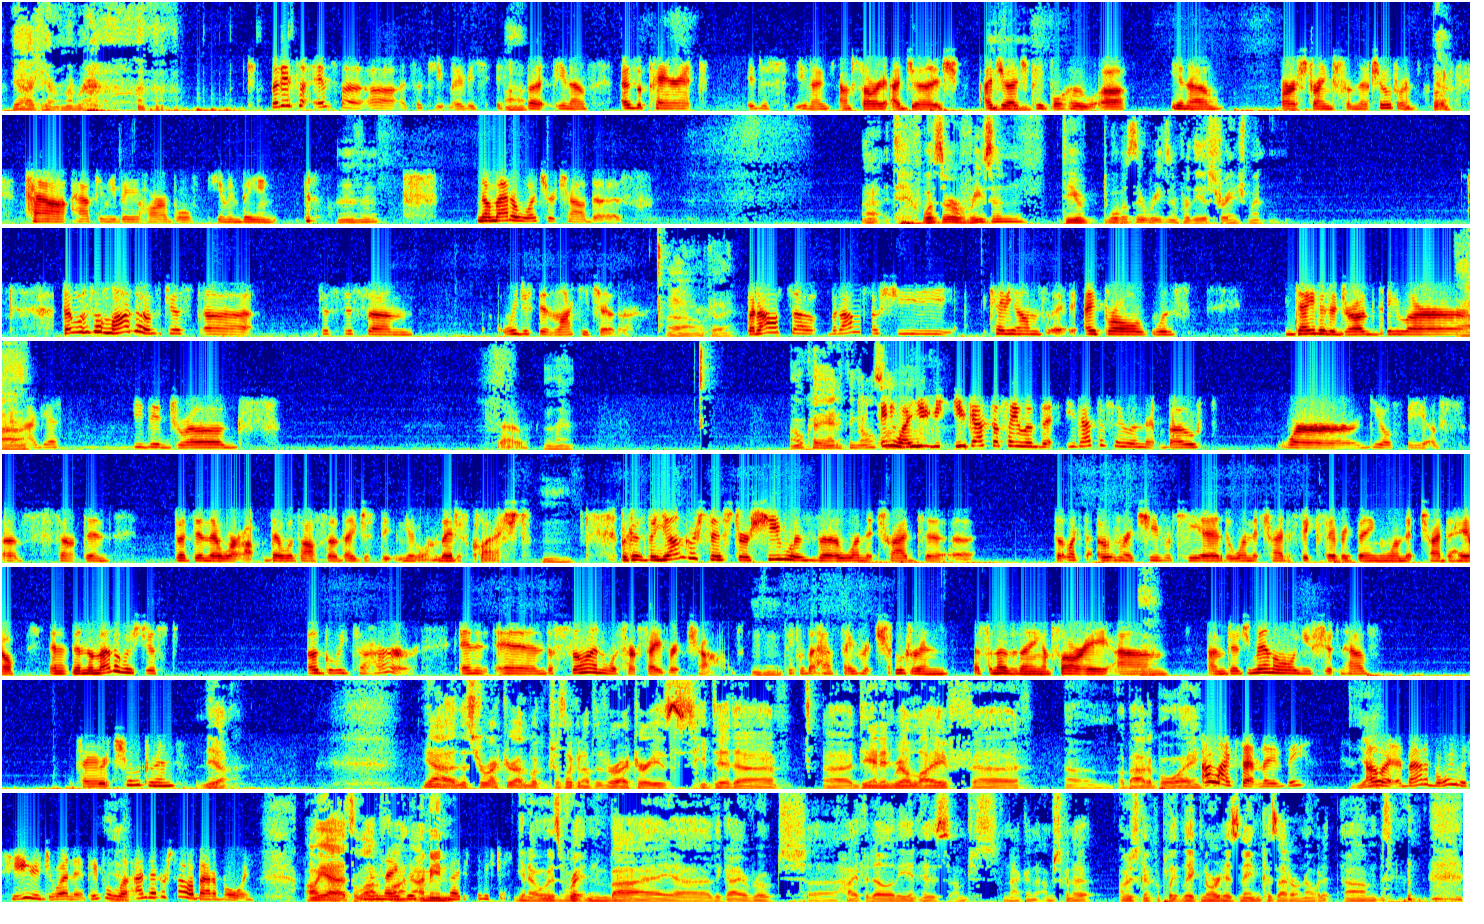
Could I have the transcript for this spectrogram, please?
Yeah, I can't remember. But it's a it's a uh it's a cute movie. Uh-huh. But, you know, as a parent it just you know, I'm sorry, I judge. I Mm-hmm. judge people who uh you know, are estranged from their children. Yeah. Like how how can you be a horrible human being? hmm No matter what your child does. Uh, was there a reason? Do you? What was the reason for the estrangement? There was a lot of just uh just this um we just didn't like each other. Oh, okay. But also but also she Katie Holmes April was dated a drug dealer Ah. and I guess he did drugs. So Right. Okay. Anything else? anyway, you you got the feeling that you got the feeling that both were guilty of of something, but then there were there was also they just didn't get along. They just clashed Hmm. because the younger sister she was the one that tried to. uh the, like the overachiever kid, the one that tried to fix everything, the one that tried to help, and then the mother was just ugly to her, and and the son was her favorite child hmm people that have favorite children. That's another thing. I'm sorry. Um, I'm judgmental. You shouldn't have favorite children. Yeah. Yeah, this director, I'm look, just looking up the director. He's he did uh, uh, Dan in Real Life, uh, um, About a Boy. I like that movie. Yeah. Oh, About a Boy was huge, wasn't it? People, Yeah. I never saw About a Boy. Oh yeah, it's a lot of And they fun. just- I mean, you know, it was written by uh, the guy who wrote uh, High Fidelity, and his. I'm just not gonna. I'm just gonna. I'm just gonna completely ignore his name because I don't know it. Um,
